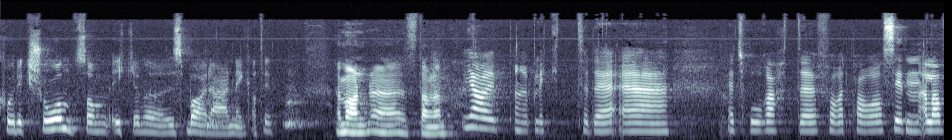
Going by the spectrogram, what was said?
korreksjon som ikke nødvendigvis bare er negativ. Maren Stangeland? Ja, en replikk til det. jeg tror at for et par år siden, eller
